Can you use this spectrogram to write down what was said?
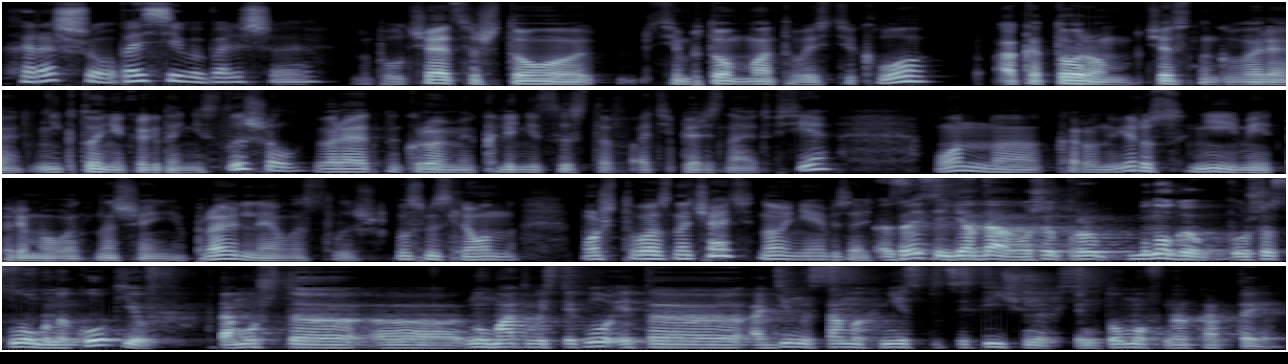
Хорошо, спасибо большое. Ну, получается, что симптом матовое стекло, о котором, честно говоря, никто никогда не слышал, вероятно, кроме клиницистов, а теперь знают все, он к коронавирусу не имеет прямого отношения. Правильно я вас слышу? Ну, в смысле, он может его означать, но не обязательно. Знаете, я, да, уже про, много уже сломано копьев, потому что, э, ну, матовое стекло – это один из самых неспецифичных симптомов на КТ.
